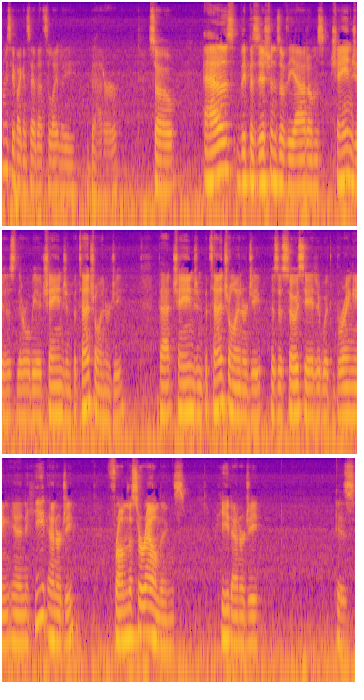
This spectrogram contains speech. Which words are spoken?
let me see if I can say that slightly better. So as the positions of the atoms changes, there will be a change in potential energy. That change in potential energy is associated with bringing in heat energy from the surroundings. Heat energy is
